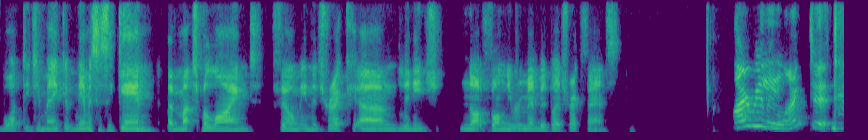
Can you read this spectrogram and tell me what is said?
what did you make of Nemesis again? A much maligned film in the Trek um, lineage, not fondly remembered by Trek fans. I really liked it.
